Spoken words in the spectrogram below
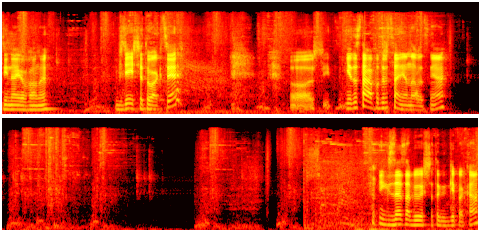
Flash zdeniajowany. Widzieliście tą akcję? O shit. Nie dostała podrzucenia nawet, nie? XD zabił jeszcze tego GPK.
